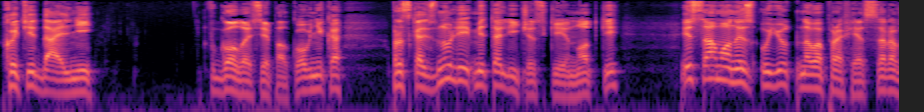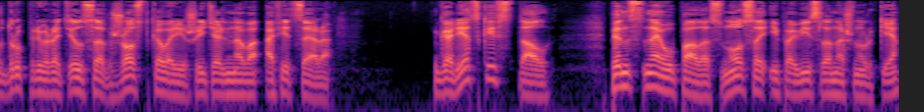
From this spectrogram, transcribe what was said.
хоть и дальний». В голосе полковника проскользнули металлические нотки, и сам он из уютного профессора вдруг превратился в жесткого решительного офицера. Горецкий встал. Пенсне упала с носа и повисла на шнурке.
